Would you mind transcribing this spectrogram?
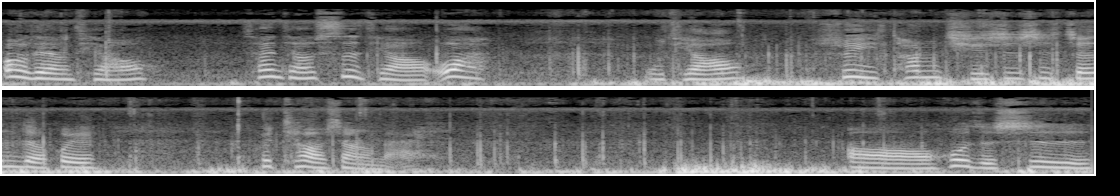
哦，两条、三条、四条，哇，五条。所以他们其实是真的会会跳上来。哦，或者是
